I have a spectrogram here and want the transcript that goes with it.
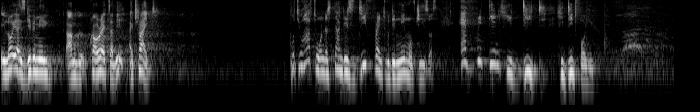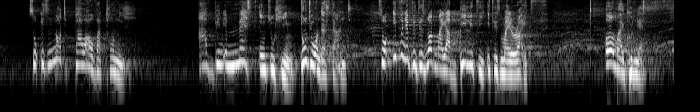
A lawyer is giving me, I'm correct, Abby? I tried. But you have to understand it's different with the name of Jesus. Everything he did, he did for you. So it's not power of attorney. I've been immersed into him. Don't you understand? So even if it is not my ability, it is my right. Oh my goodness.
